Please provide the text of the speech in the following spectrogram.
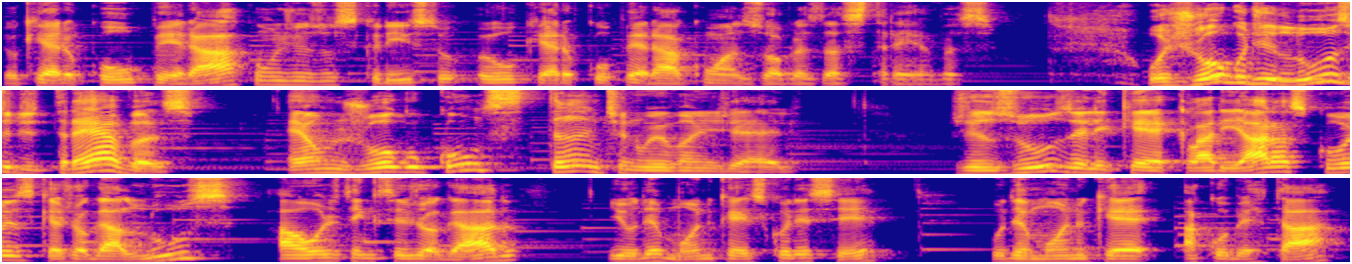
eu quero cooperar com Jesus Cristo, eu quero cooperar com as obras das trevas. O jogo de luz e de trevas é um jogo constante no evangelho. Jesus, ele quer clarear as coisas, quer jogar luz aonde tem que ser jogado, e o demônio quer escurecer, o demônio quer acobertar,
